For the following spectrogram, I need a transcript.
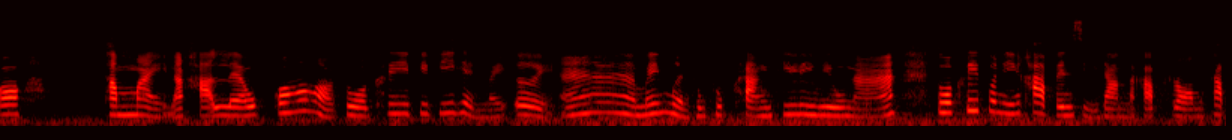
ก็ ทำใหม่นะคะ แล้วก็ตัวครีบพี่ๆเห็นไหมเอ่ยอ่าไม่เหมือนทุกๆ ครั้งที่รีวิวนะ ตัวครีบตัวนี้ค่ะเป็นสีดำนะคะ พร้อมกับ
